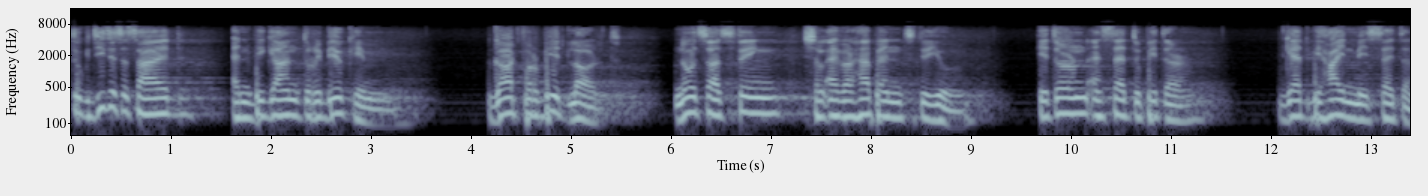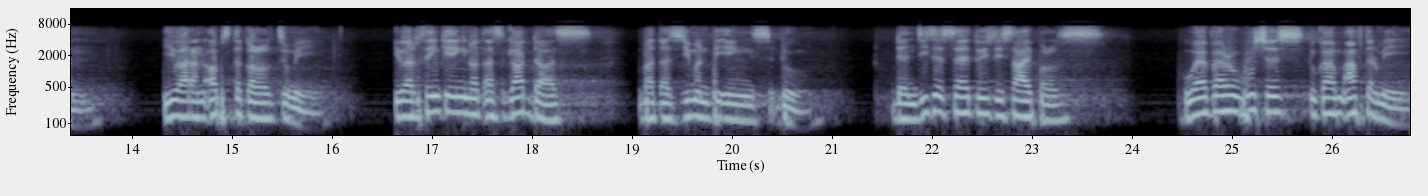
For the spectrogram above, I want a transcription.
took Jesus aside and began to rebuke him. God forbid, Lord, no such thing shall ever happen to you. He turned and said to Peter, Get behind me, Satan. You are an obstacle to me. You are thinking not as God does, but as human beings do. Then Jesus said to his disciples, Whoever wishes to come after me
